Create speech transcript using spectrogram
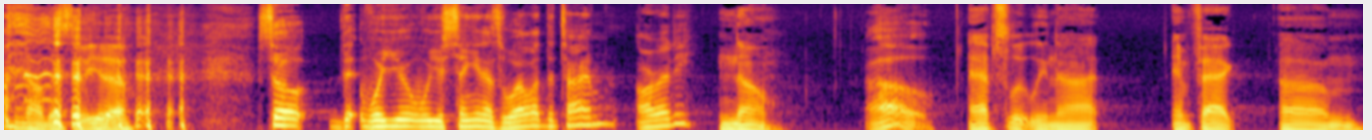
No, that's you know, So th- were you were you singing as well at the time already? no, Oh, absolutely not. In fact, um,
